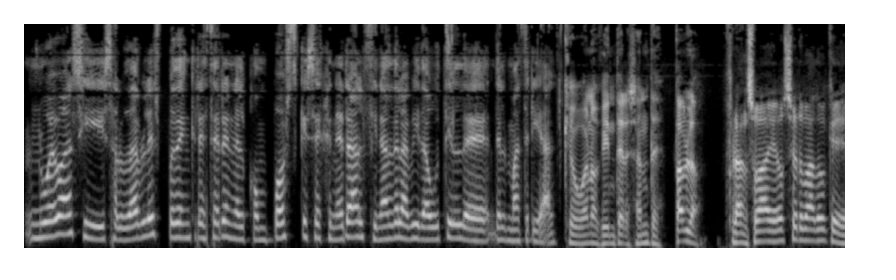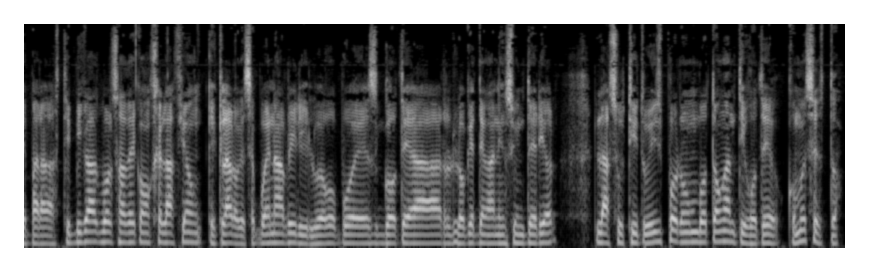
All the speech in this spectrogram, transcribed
nuevas y saludables pueden crecer en el compost que se genera al final de la vida útil del material. Qué bueno, qué interesante. Pablo. François, he observado que para las típicas bolsas de congelación, que claro, que se pueden abrir y luego pues gotear lo que tengan en su interior, las sustituís por un botón antigoteo. ¿Cómo es esto?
